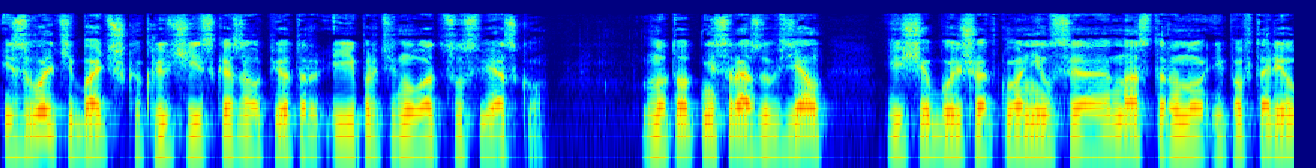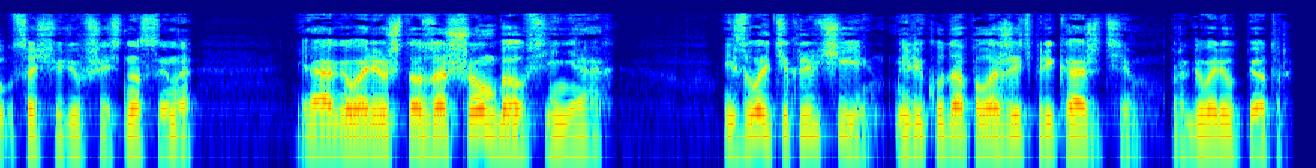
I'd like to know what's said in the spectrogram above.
«Извольте, батюшка, ключи», — сказал Петр и протянул отцу связку. Но тот не сразу взял, еще больше отклонился на сторону и повторил, сощурившись на сына. «Я говорю, что за шум был в синях?» «Извольте ключи, или куда положить прикажете», — проговорил Петр.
